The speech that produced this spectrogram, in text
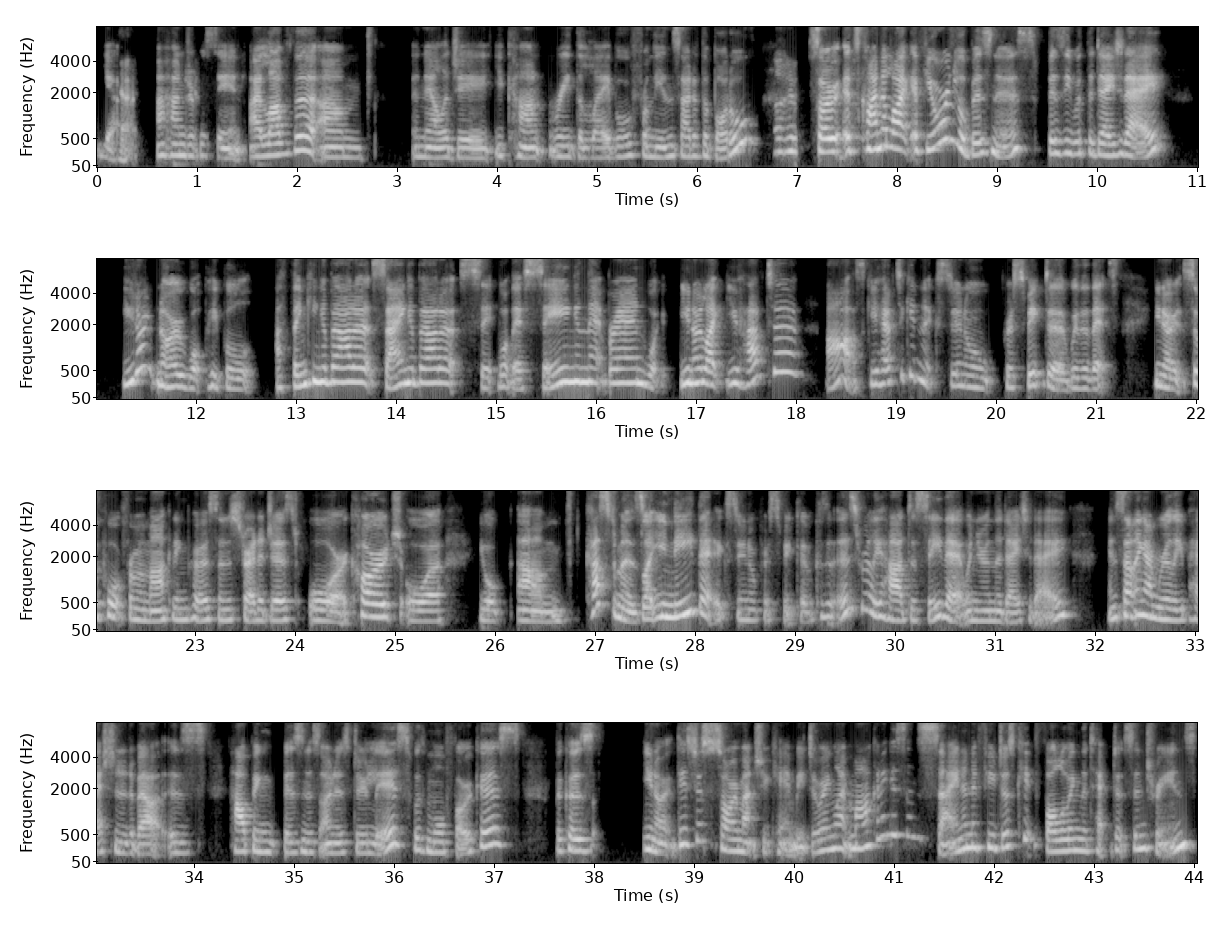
Yeah, a hundred percent. I love the um analogy. You can't read the label from the inside of the bottle. So it's kind of like if you're in your business, busy with the day to day, you don't know what people are thinking about it, saying about it, what they're seeing in that brand. What you know, like you have to ask. You have to get an external perspective, whether that's you know support from a marketing person, strategist, or a coach, or your um, customers. Like you need that external perspective because it is really hard to see that when you're in the day to day. And something I'm really passionate about is helping business owners do less with more focus because you know there's just so much you can be doing. Like marketing is insane and if you just keep following the tactics and trends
